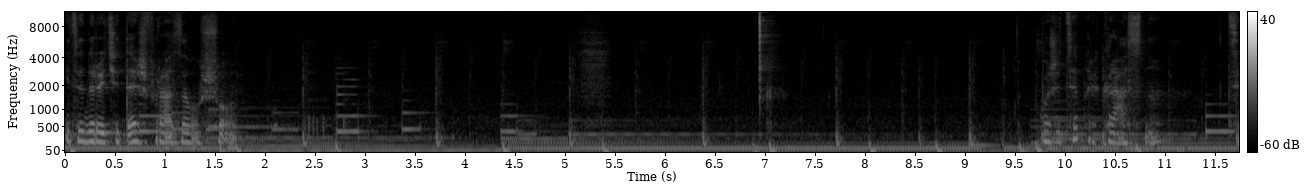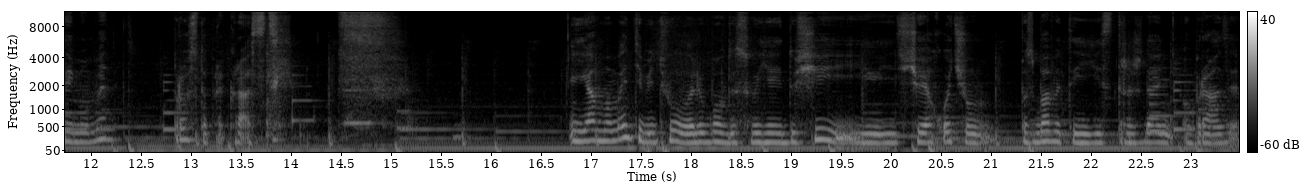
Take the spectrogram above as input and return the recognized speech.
І це, до речі, теж фраза Ошо. Боже, це прекрасно. Цей момент просто прекрасний. І я в моменті відчула любов до своєї душі, і що я хочу позбавити її страждань, образи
